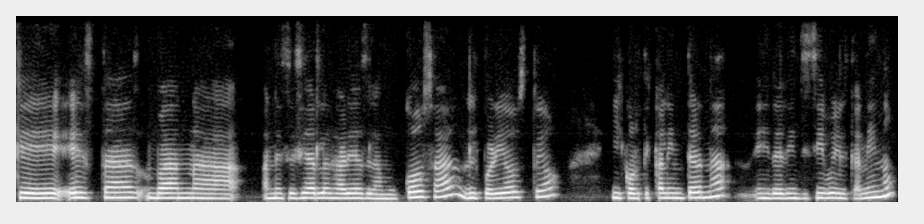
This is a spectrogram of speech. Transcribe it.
que estas van a anestesiar las áreas de la mucosa, del periósteo y cortical interna, y del incisivo y el canino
